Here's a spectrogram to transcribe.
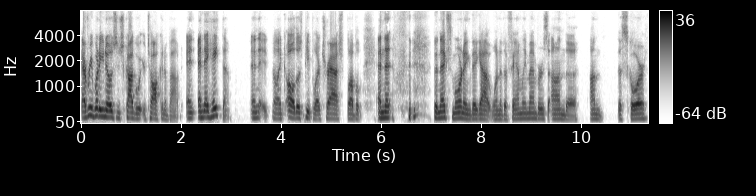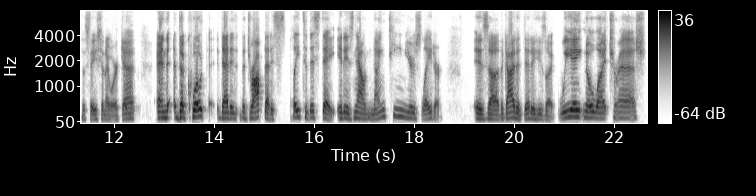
everybody knows in Chicago what you're talking about, and and they hate them, and they- they're like, oh, those people are trash, blah blah. And then the next morning, they got one of the family members on the on the score, the station I work at. And the quote that is the drop that is played to this day, it is now 19 years later, is uh the guy that did it. He's like, We ain't no white trash.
